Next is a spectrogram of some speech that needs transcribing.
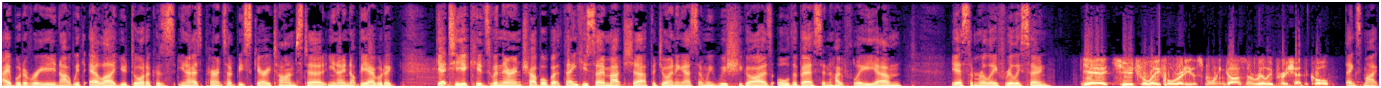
able to reunite with Ella, your daughter, because you know, as parents, it'd be scary times to you know not be able to get to your kids when they're in trouble. But thank you so much uh, for joining us, and we wish you guys all the best, and hopefully. Um, yeah, some relief really soon. Yeah, huge relief already this morning, guys, and I really appreciate the call. Thanks, Mike.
